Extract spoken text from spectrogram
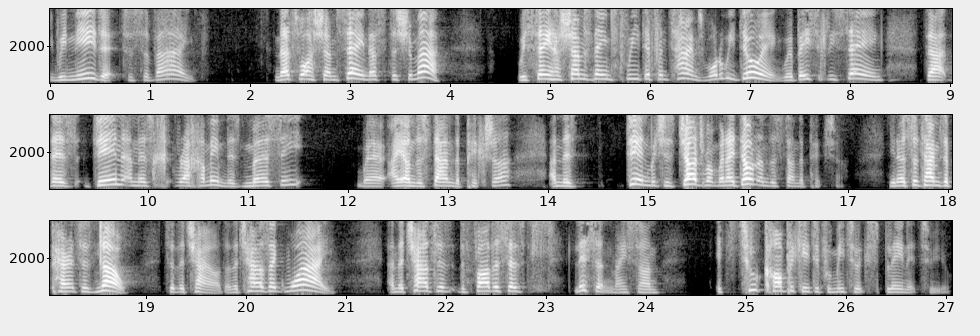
we need it to survive. And that's what Hashem's saying. That's the Shema. We say Hashem's name three different times. What are we doing? We're basically saying that there's din and there's rachamim. There's mercy, where I understand the picture, and there's din, which is judgment, when I don't understand the picture. You know, sometimes a parent says no to the child, and the child's like, why? And the child says, the father says, listen, my son, it's too complicated for me to explain it to you.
